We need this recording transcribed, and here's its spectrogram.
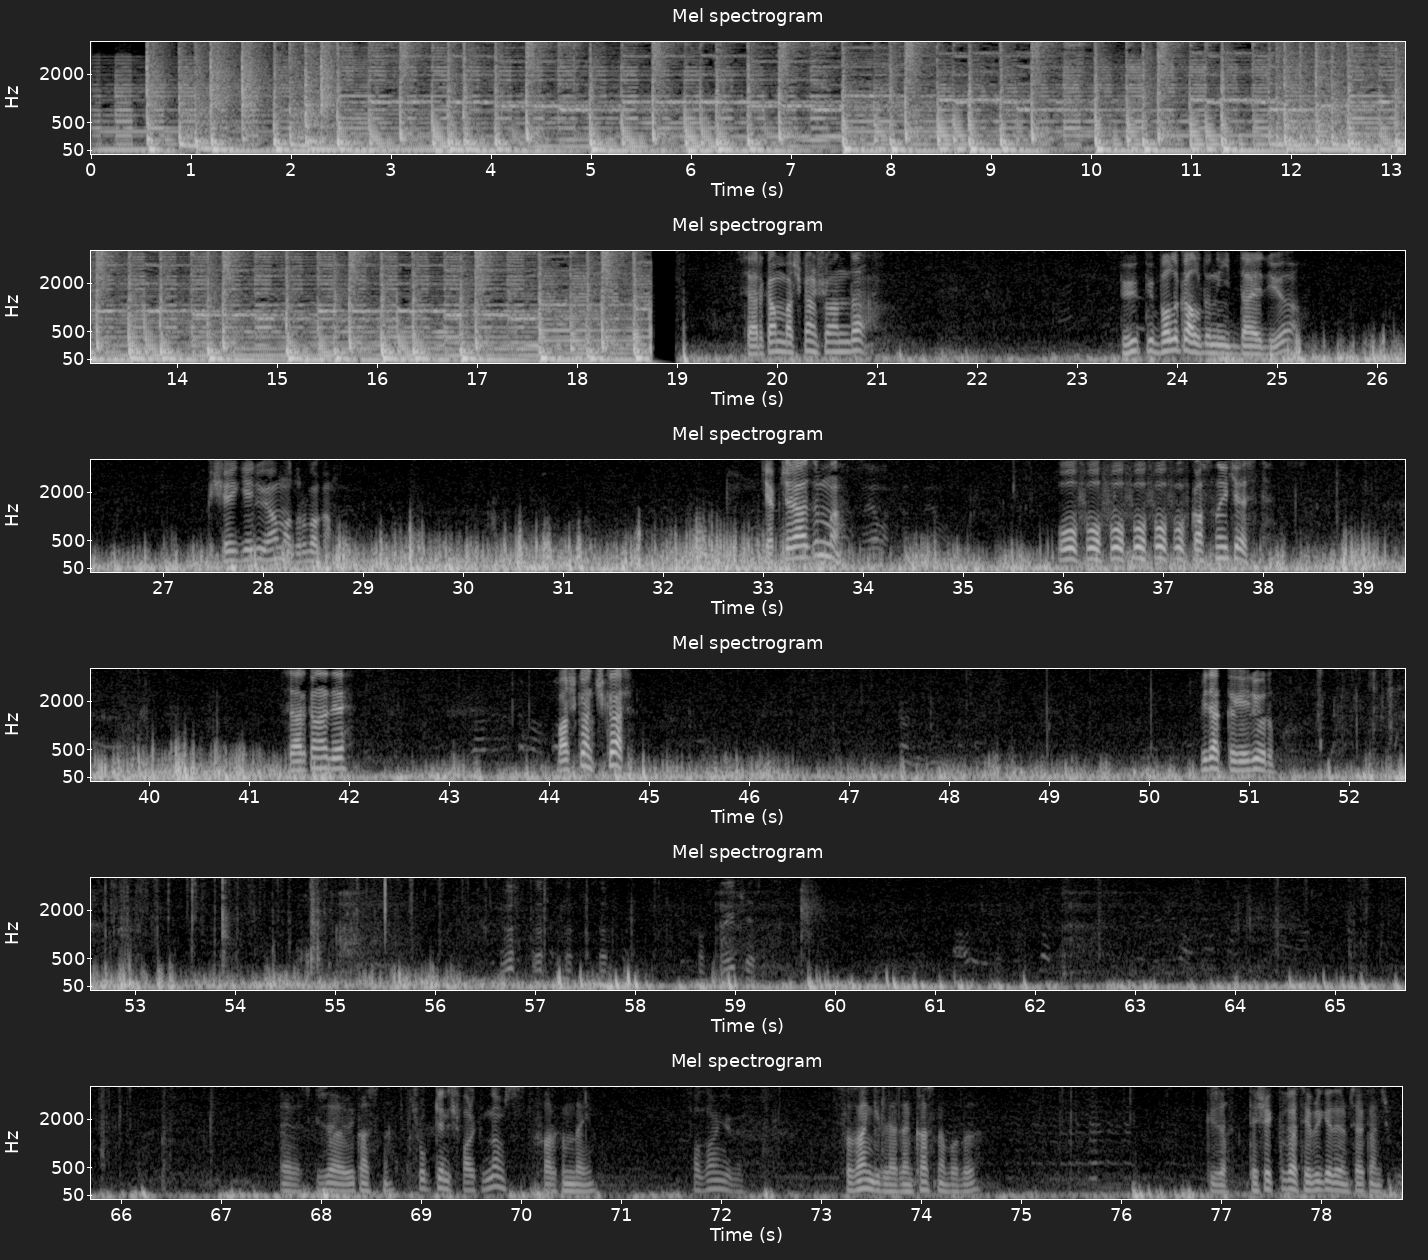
Serkan Başkan şu anda büyük bir balık aldığını iddia ediyor. Bir şey geliyor ama dur bakalım. Kepçe lazım mı? Of of of of of of kasnayı kest. Serkan hadi. Başkan çıkar. Bir dakika geliyorum. Evet güzel bir kasna. Çok geniş farkında mısın? Farkındayım. Sazan gibi. Sazangillerden kasna balığı. Güzel. Teşekkürler. Tebrik ederim Serkan'cığım.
